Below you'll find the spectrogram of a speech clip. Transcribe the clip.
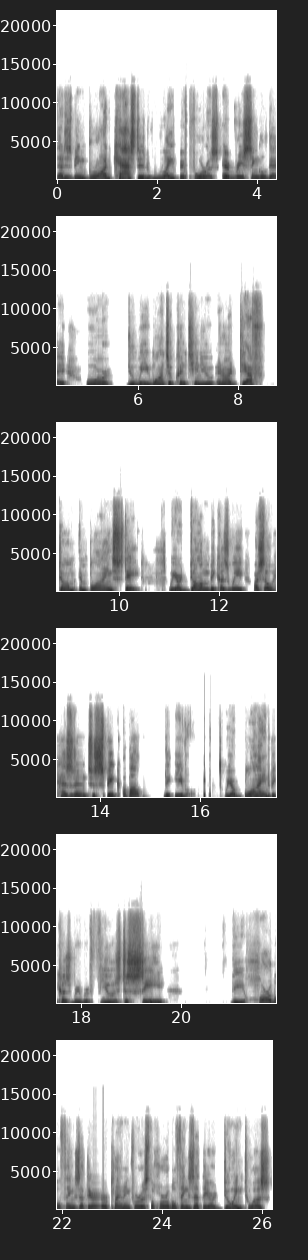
that is being broadcasted right before us every single day? Or do we want to continue in our deaf, dumb, and blind state? We are dumb because we are so hesitant to speak about the evil. We are blind because we refuse to see the horrible things that they're planning for us, the horrible things that they are doing to us.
